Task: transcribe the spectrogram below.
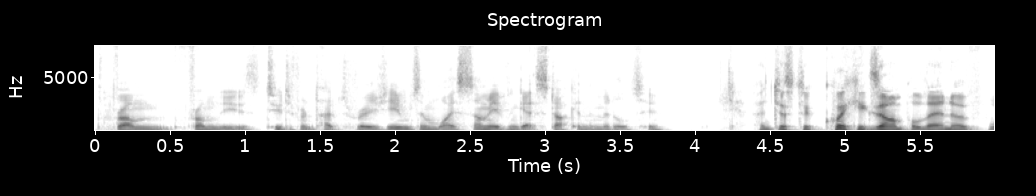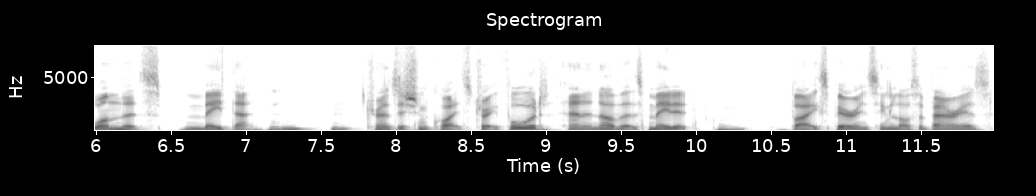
from from these two different types of regimes and why some even get stuck in the middle too. And just a quick example then of one that's made that transition quite straightforward and another that's made it by experiencing lots of barriers.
